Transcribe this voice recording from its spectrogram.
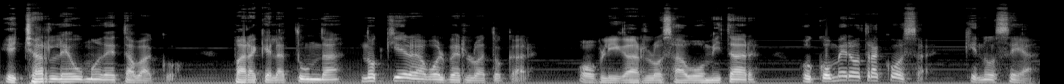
echarle humo de tabaco, para que la tunda no quiera volverlo a tocar, obligarlos a vomitar o comer otra cosa que no sea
